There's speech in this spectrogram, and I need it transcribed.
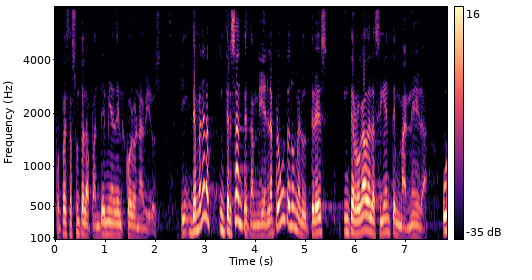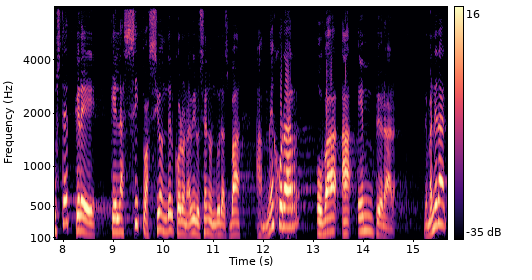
por todo este asunto de la pandemia del coronavirus. Y de manera interesante también, la pregunta número 3, interrogada de la siguiente manera. ¿Usted cree que la situación del coronavirus en Honduras va a mejorar o va a empeorar? De manera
